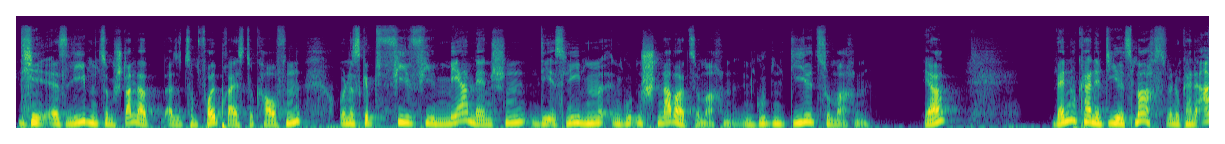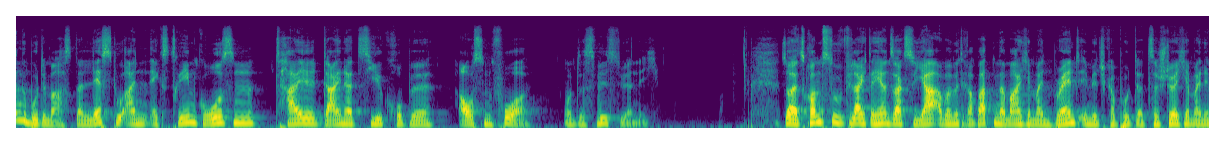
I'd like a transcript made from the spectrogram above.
die es lieben, zum Standard, also zum Vollpreis zu kaufen. Und es gibt viel, viel mehr Menschen, die es lieben, einen guten Schnabber zu machen, einen guten Deal zu machen. Ja? Wenn du keine Deals machst, wenn du keine Angebote machst, dann lässt du einen extrem großen Teil deiner Zielgruppe außen vor. Und das willst du ja nicht. So, jetzt kommst du vielleicht daher und sagst du, ja, aber mit Rabatten, da mache ich ja mein Brand-Image kaputt, da zerstöre ich ja meine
